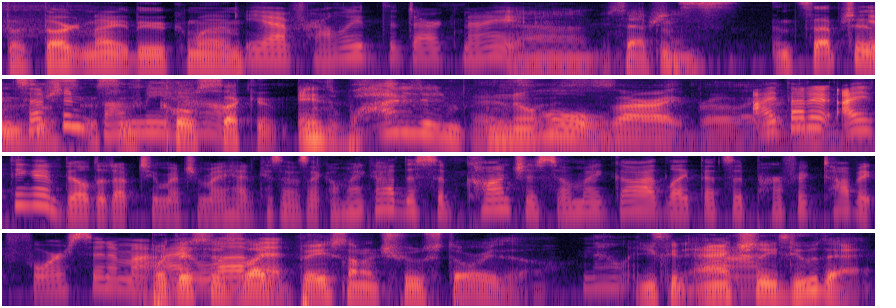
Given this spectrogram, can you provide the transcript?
The Dark Knight, dude. Come on. yeah, probably The Dark Knight. Uh, Inception. Ins- Inception. Inception is a, bummed is me a close out. second. And why did it? It's, no. it's all right, bro. Like, I thought it. didn't- I think I built it up too much in my head because I was like, "Oh my god, the subconscious! Oh my god, like that's a perfect topic for cinema." but I this is like it. based on a true story, though. No, you it's can actually do that.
